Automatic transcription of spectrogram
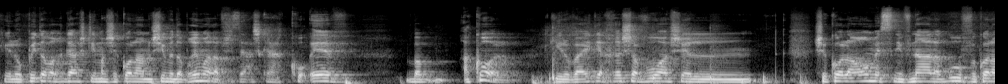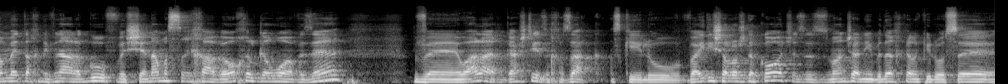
כאילו פתאום הרגשתי מה שכל האנשים מדברים עליו, שזה אשכרה כואב, ב- הכל. כאילו והייתי אחרי שבוע של, שכל העומס נבנה על הגוף, וכל המתח נבנה על הגוף, ושינה מסריחה, ואוכל גרוע וזה. ווואלה, הרגשתי את זה חזק. אז כאילו, והייתי שלוש דקות, שזה זמן שאני בדרך כלל כאילו עושה,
